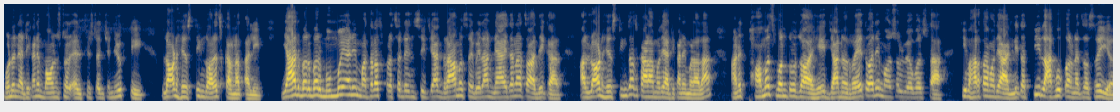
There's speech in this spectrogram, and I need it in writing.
म्हणून या ठिकाणी मॉन्स्टर एल्फिस्टनची नियुक्ती लॉर्ड हेस्टिंगद्वारेच करण्यात आली. याचबरोबर मुंबई आणि मद्रास प्रेसिडेन्सीच्या ग्रामसभेला न्यायदानाचा अधिकार हा लॉर्ड हेस्टिंगचाच काळामध्ये या ठिकाणी मिळाला. आणि थॉमस मंट्रो जो आहे ज्यानं रयतवारी महसूल व्यवस्था ही भारतामध्ये आणली तर ती लागू करण्याचं श्रेय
